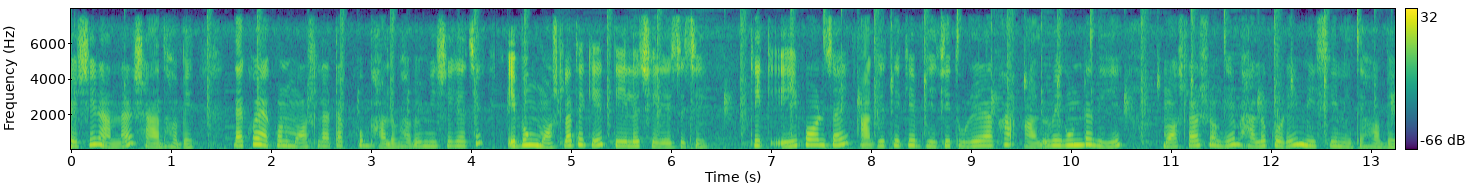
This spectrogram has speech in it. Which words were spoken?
বেশি রান্নার স্বাদ হবে। দেখো এখন মশলাটা খুব ভালোভাবে মিশে গেছে এবং মশলা থেকে তেলও ছেড়ে এসেছে। ঠিক এই পর্যায়ে আগে থেকে ভেজে তুলে রাখা আলু বেগুনটা দিয়ে মশলার সঙ্গে ভালো করে মিশিয়ে নিতে হবে।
